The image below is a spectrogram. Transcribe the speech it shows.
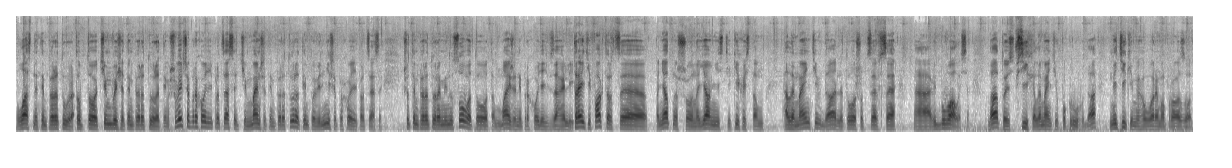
власне температура. Тобто, чим вища температура, тим швидше проходять процеси, чим менша температура, тим повільніше проходять процеси. Якщо температура мінусова, то там майже не проходять взагалі. Третій фактор це понятно, що наявність якихось там елементів да, для того, щоб це все відбувалося. Да? Тобто всіх елементів по кругу. Да? Не тільки ми говоримо про азот.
